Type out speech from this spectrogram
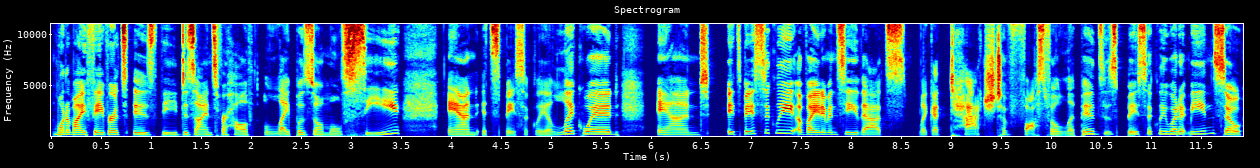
one of my favorites is the Designs for Health liposomal C, and it's basically a liquid, and it's basically a vitamin C that's like attached to phospholipids, is basically what it means. So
